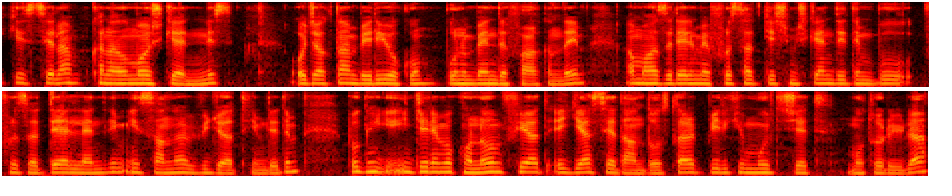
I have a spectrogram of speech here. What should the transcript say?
Herkese selam kanalıma hoş geldiniz. Ocaktan beri yokum. Bunun ben de farkındayım. Ama hazır elime fırsat geçmişken dedim bu fırsatı değerlendireyim insanlara video atayım dedim. Bugün inceleme konuğum Fiat Egea Sedan dostlar. 1.2 Multijet motoruyla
